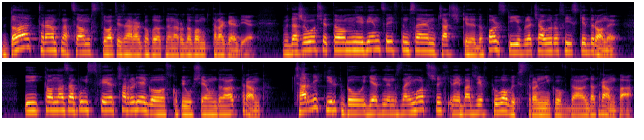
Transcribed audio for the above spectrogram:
Donald Trump na całą sytuację zareagował jak na narodową tragedię. Wydarzyło się to mniej więcej w tym samym czasie, kiedy do Polski wleciały rosyjskie drony. I to na zabójstwie Charliego skupił się Donald Trump. Charlie Kirk był jednym z najmłodszych i najbardziej wpływowych stronników Donalda Trumpa.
